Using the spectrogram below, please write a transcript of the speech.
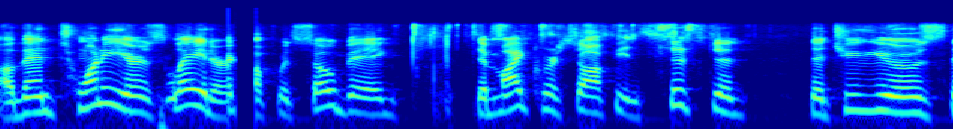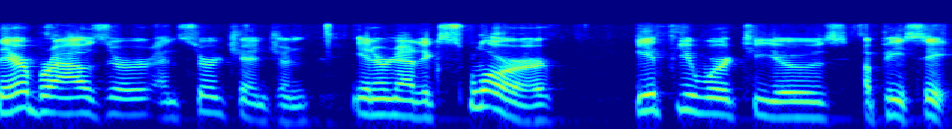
Uh, then 20 years later, it was so big that Microsoft insisted that you use their browser and search engine, Internet Explorer, if you were to use a PC.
